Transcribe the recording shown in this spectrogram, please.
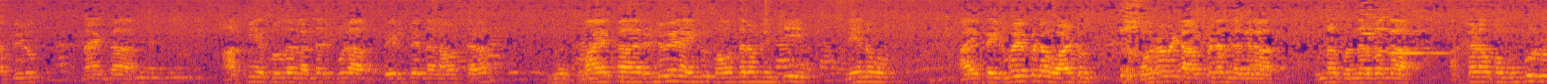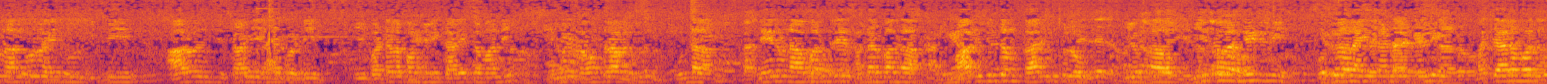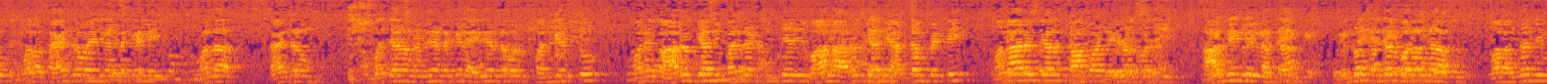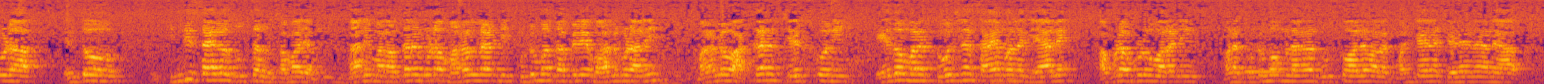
సభ్యులు నా యొక్క ఆత్మీయ సోదరులందరికీ కూడా పేరు పేరున నమస్కారం. మా యొక్క రెండు వేల ఐదు సంవత్సరం నుంచి నేను ఆ యొక్క ఇరవై ఒకటో వార్డు గవర్నమెంట్ హాస్పిటల్ దగ్గర ఉన్న సందర్భంగా అక్కడ ఒక ముగ్గురు నలుగురు ఐదుగురు ఇచ్చి ఆ రోజు నుంచి స్టార్ట్ చేసినటువంటి ఈ బట్టల పంపిణీ కార్యక్రమాన్ని ఇరవై సంవత్సరాలు ఉండ నేను నా బర్త్డే సందర్భంగా పారిశుద్ధం కార్మికులు ఈ యొక్క ఫీజులన్నింటినీ పొద్దున ఐదు గంటలకు మధ్యాహ్నం వరకు మళ్ళా సాయంత్రం ఐదు గంటలకు వెళ్ళి మళ్ళా సాయంత్రం మధ్యాహ్నం రెండు గంటలకి ఐదు గంటల వరకు పనిచేస్తూ మన యొక్క ఆరోగ్యాన్ని పరిరక్షించేది వాళ్ళ ఆరోగ్యాన్ని అడ్డం పెట్టి మన ఆరోగ్యాలను కాపాడుతున్నటువంటి ఎన్నో సందర్భాలలో వాళ్ళందరినీ కూడా ఎంతో కింది స్థాయిలో చూస్తారు సమాజం. కానీ మనందరం కూడా మనల్ లాంటి కుటుంబ సభ్యులే వాళ్ళు కూడా అని మనలో అక్కను చేర్చుకొని ఏదో మనకు తోచిన సాయం మనం చేయాలి. అప్పుడప్పుడు వాళ్ళని మన కుటుంబం లాగా చూసుకోవాలి. వాళ్ళకి మంచి అయినా చెడైనా అనే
